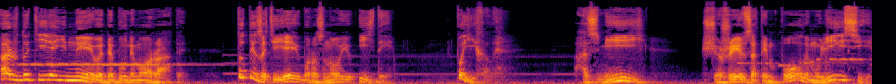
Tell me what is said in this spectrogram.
аж до тієї ниви, де будемо орати. То ти за тією борозною і йди. Поїхали. А Змій, що жив за тим полем у лісі,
